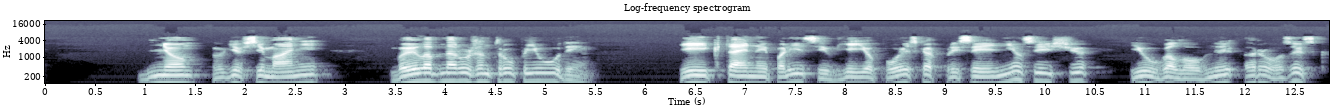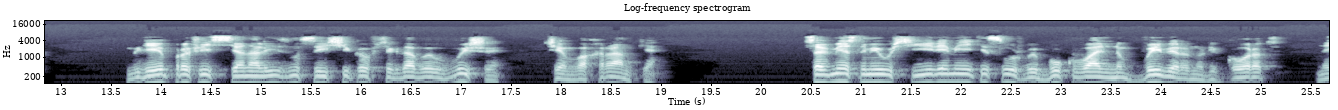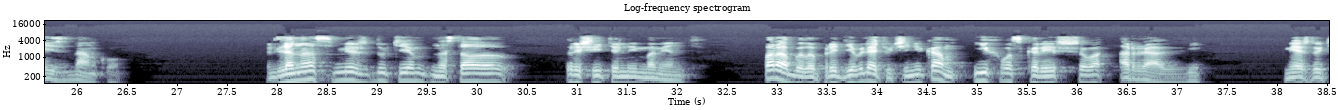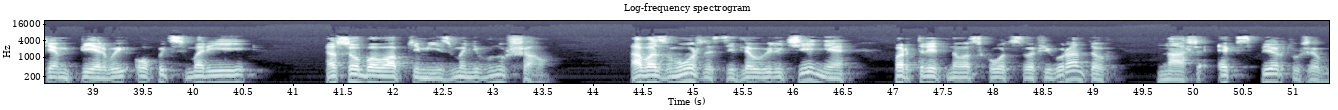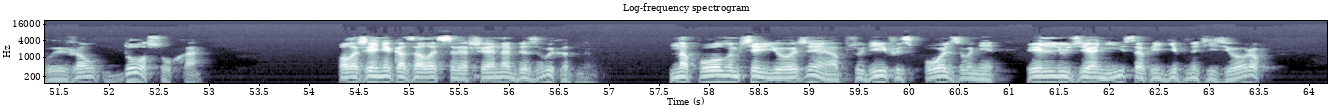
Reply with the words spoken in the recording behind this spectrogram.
Днем в Гефсимании был обнаружен труп Иуды, и к тайной полиции в ее поисках присоединился еще и уголовный розыск, где профессионализм сыщиков всегда был выше, чем в охранке. Совместными усилиями эти службы буквально вывернули город наизнанку. Для нас, между тем, настал решительный момент. Пора было предъявлять ученикам их воскресшего Равви. Между тем, первый опыт с Марией особого оптимизма не внушал, а возможности для увеличения портретного сходства фигурантов – наш эксперт уже выжил досуха. Положение казалось совершенно безвыходным. На полном серьезе, обсудив использование иллюзионистов и гипнотизеров,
